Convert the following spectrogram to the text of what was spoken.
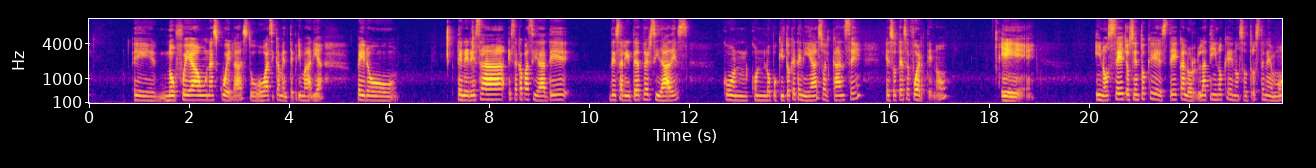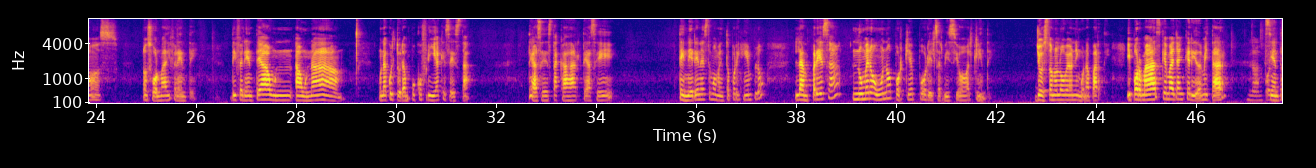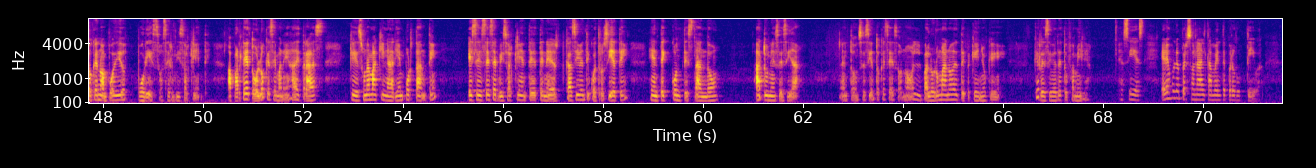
eh, no fue a una escuela, estuvo básicamente primaria, pero tener esa, esa capacidad de, de, salir de adversidades con, con lo poquito que tenía a su alcance, eso te hace fuerte, ¿no? Eh, y no sé, yo siento que este calor latino que nosotros tenemos nos forma diferente, diferente a, un, a una, una cultura un poco fría que es esta. Te hace destacar, te hace tener en este momento, por ejemplo, la empresa número uno, ¿por qué? Por el servicio al cliente. Yo esto no lo veo en ninguna parte. Y por más que me hayan querido imitar, siento que no han podido por eso, servicio al cliente. Aparte de todo lo que se maneja detrás, que es una maquinaria importante, es ese servicio al cliente de tener casi 24/7 gente contestando a tu necesidad. Entonces siento que es eso, ¿no? El valor humano desde pequeño que, que recibes de tu familia. Así es. Eres una persona altamente productiva.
